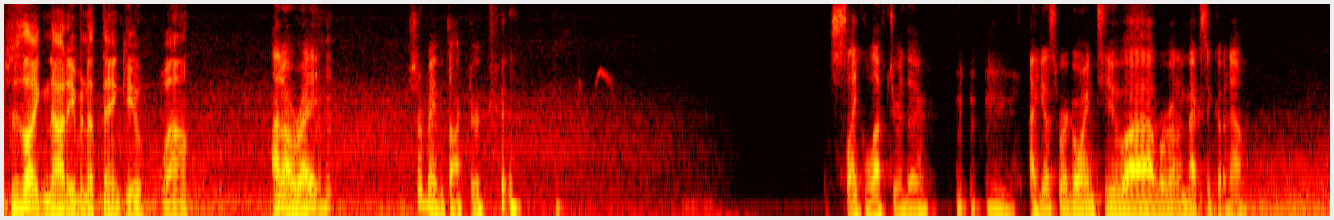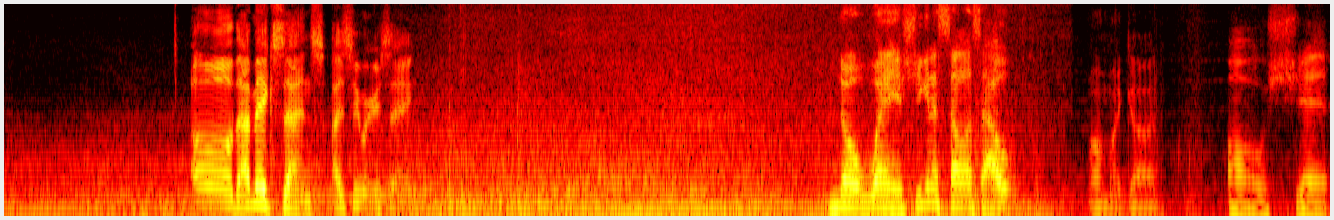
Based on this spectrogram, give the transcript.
She's like, not even a thank you. Wow. I know, right? Mm-hmm. Should maybe talked to her. Just like left her there. I guess we're going to uh we're going to Mexico now. Oh, that makes sense. I see what you're saying. No way. Is she gonna sell us out? Oh my god. Oh shit.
